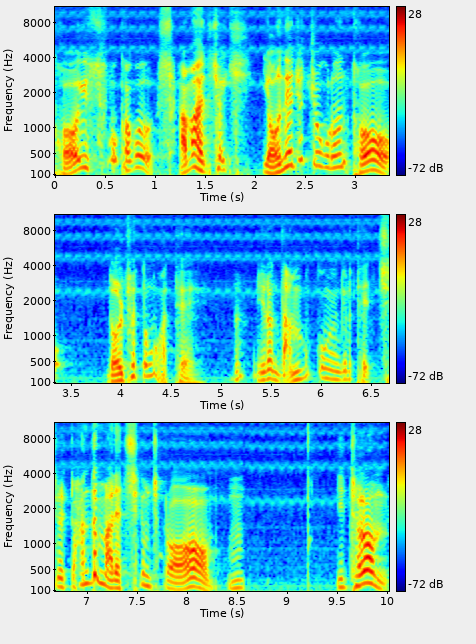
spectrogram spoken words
거의 수복하고 아마 저 연해주 쪽으로는 더 넓혔던 것 같아. 응? 이런 남북공 관계로 대치를 또 한단 말이야 지금처럼. 음. 이처럼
